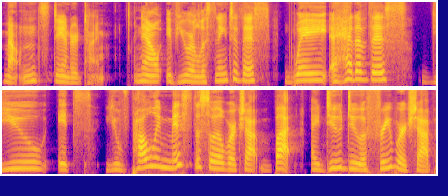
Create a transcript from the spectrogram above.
Mountain Standard Time. Now, if you are listening to this way ahead of this, you it's you've probably missed the soil workshop, but I do do a free workshop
